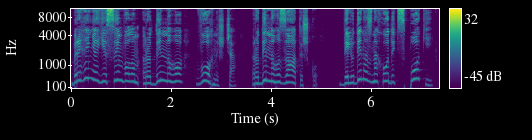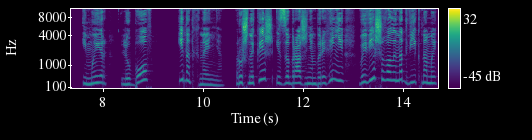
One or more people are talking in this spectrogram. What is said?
Берегиня є символом родинного вогнища, родинного затишку, де людина знаходить спокій і мир, любов і натхнення. Рушники ж із зображенням берегині вивішували над вікнами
